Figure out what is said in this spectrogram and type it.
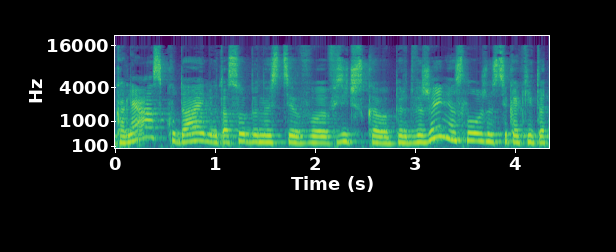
коляску, да, или вот особенности в физического передвижения, сложности какие-то,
